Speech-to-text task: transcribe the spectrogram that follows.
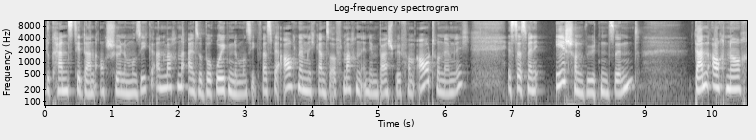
Du kannst dir dann auch schöne Musik anmachen, also beruhigende Musik. Was wir auch nämlich ganz oft machen in dem Beispiel vom Auto nämlich, ist, dass wenn eh schon wütend sind, dann auch noch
